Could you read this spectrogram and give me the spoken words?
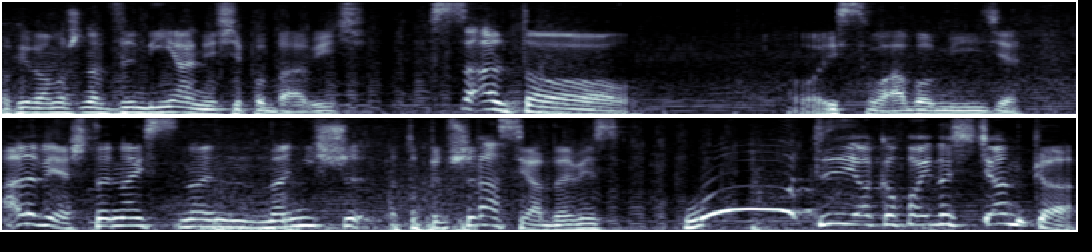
No chyba można w wymijanie się pobawić. Salto! Oj, słabo mi idzie. Ale wiesz, ten naj, naj, najniższy... A to pierwszy raz jadę, więc... Uuu, ty, jaka fajna ścianka!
